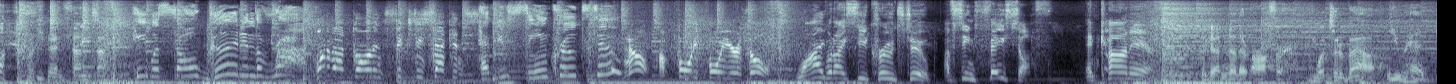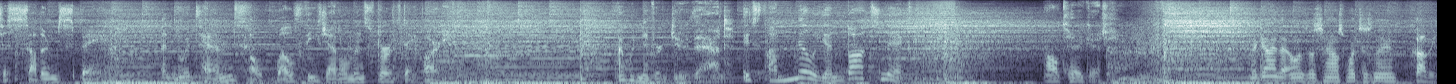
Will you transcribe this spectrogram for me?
he was so good in The Rock. What about Gone in 60 Seconds? Have you seen Croods 2? No, I'm 44 years old. Why would I see Croods 2? I've seen Face Off and Con Air. We got another offer. What's it about? You head to southern Spain and you attend a wealthy gentleman's birthday party. I would never do that. It's a million bucks, Nick. I'll take it. The guy that owns this house, what's his name? Javi.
